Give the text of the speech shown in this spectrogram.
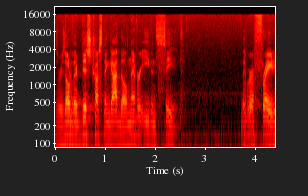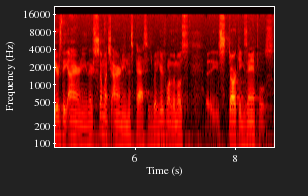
As a result of their distrust in God, they'll never even see it. They were afraid. Here's the irony, and there's so much irony in this passage, but here's one of the most uh, stark examples.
